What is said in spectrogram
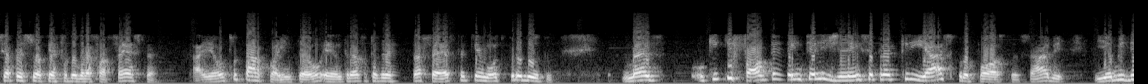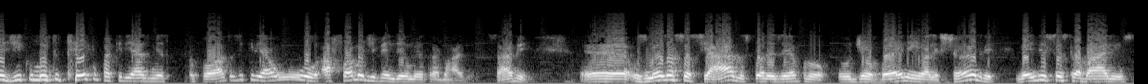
Se a pessoa quer fotografar a festa, aí é outro papo. Aí então entra a fotografia da festa, que é um outro produto. Mas o que, que falta é inteligência para criar as propostas, sabe? E eu me dedico muito tempo para criar as minhas propostas e criar o, a forma de vender o meu trabalho, sabe? É, os meus associados, por exemplo, o Giovanni e o Alexandre, vendem seus trabalhos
